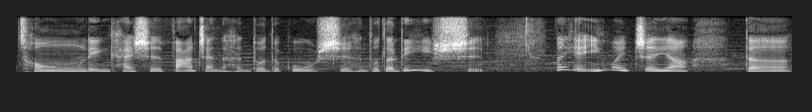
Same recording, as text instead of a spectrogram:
从零开始发展的很多的故事，很多的历史。那也因为这样的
